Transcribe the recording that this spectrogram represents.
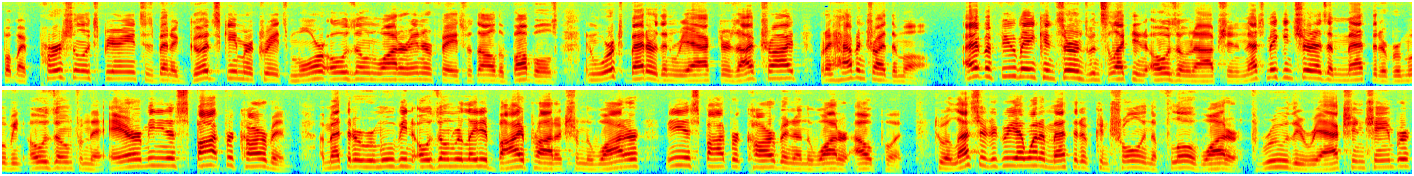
But my personal experience has been a good skimmer creates more ozone water interface with all the bubbles and works better than reactors I've tried, but I haven't tried them all. I have a few main concerns when selecting an ozone option, and that's making sure it has a method of removing ozone from the air, meaning a spot for carbon, a method of removing ozone-related byproducts from the water, meaning a spot for carbon on the water output. To a lesser degree, I want a method of controlling the flow of water through the reaction chamber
